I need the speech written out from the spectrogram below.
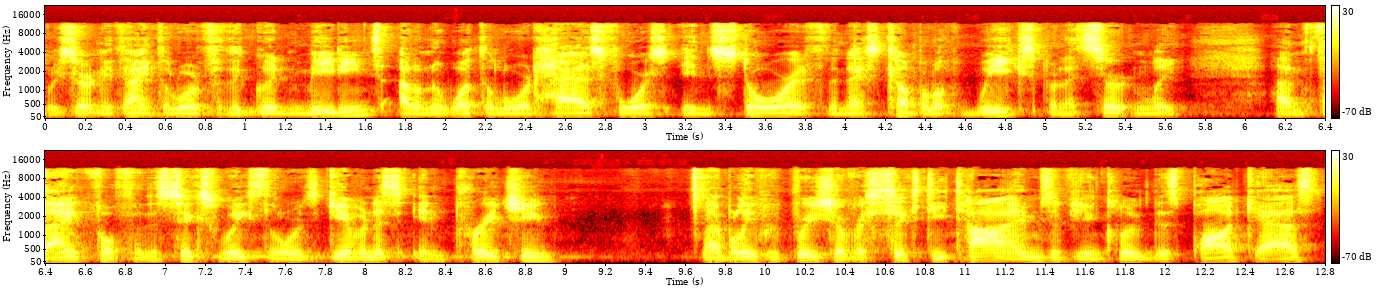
We certainly thank the Lord for the good meetings. I don't know what the Lord has for us in store for the next couple of weeks, but I certainly I'm thankful for the six weeks the Lord's given us in preaching. I believe we preached over 60 times, if you include this podcast,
